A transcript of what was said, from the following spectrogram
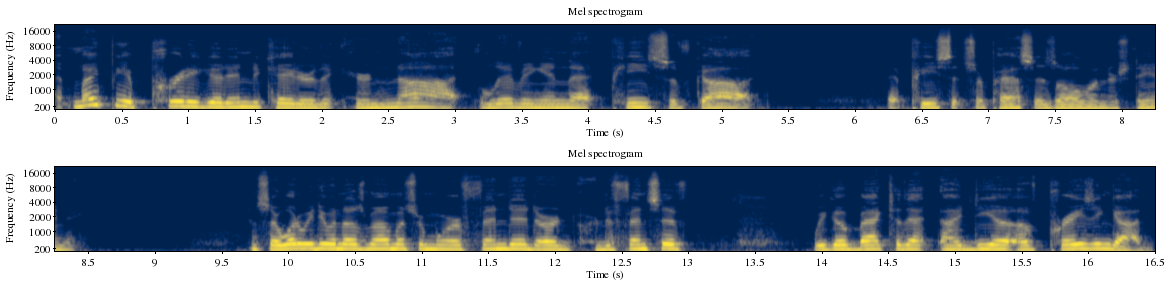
That might be a pretty good indicator that you're not living in that peace of God, that peace that surpasses all understanding. And so, what do we do in those moments when we're offended or, or defensive? We go back to that idea of praising God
